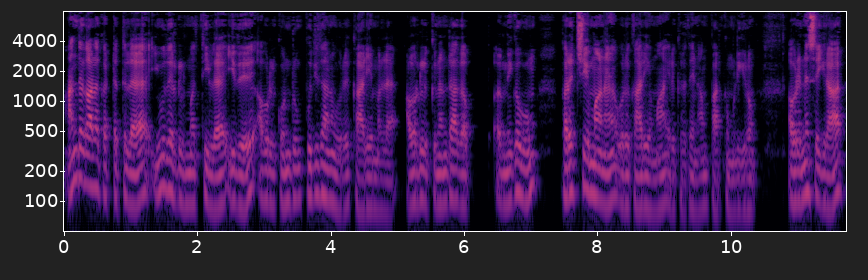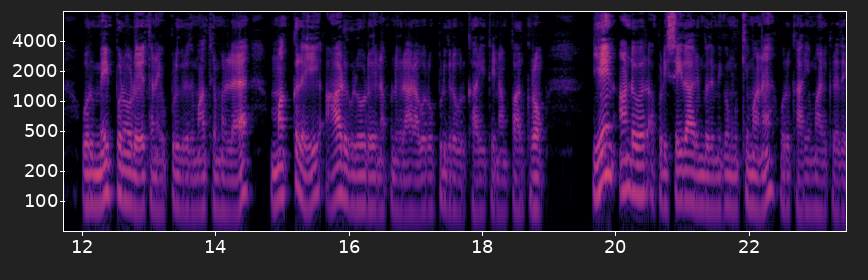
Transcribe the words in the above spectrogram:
அந்த காலகட்டத்தில் யூதர்கள் மத்தியில் இது அவர்களுக்கு ஒன்றும் புதிதான ஒரு காரியம் அல்ல அவர்களுக்கு நன்றாக மிகவும் பரிச்சயமான ஒரு காரியமாக இருக்கிறதை நாம் பார்க்க முடிகிறோம். அவர் என்ன செய்கிறார்? ஒரு மெய்ப்பனோடு தன்னை ஒப்பிடுகிறது மாத்திரமல்ல மக்களை ஆடுகளோடு என்ன பண்ணுகிறார்? அவர் ஒப்பிடுகிற ஒரு காரியத்தை நாம் பார்க்கிறோம். ஏன் ஆண்டவர் அப்படி செய்தார் என்பது மிக முக்கியமான ஒரு காரியமாக இருக்கிறது.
